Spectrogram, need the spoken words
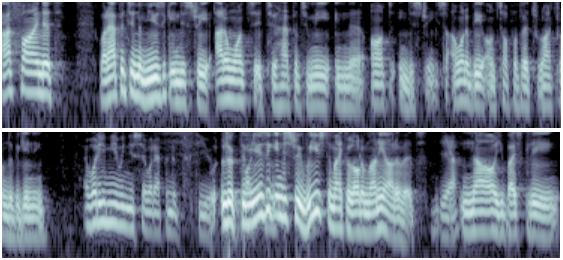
I find it. What happened in the music industry, I don't want it to happen to me in the art industry. So I want to be on top of it right from the beginning. And what do you mean when you say what happened to, you? Look, the music industry, we used to make a lot of money out of it. Yeah. Now you basically,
